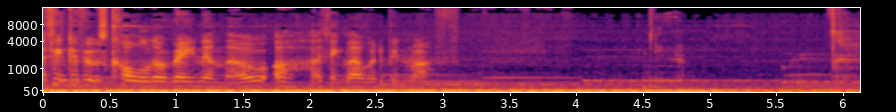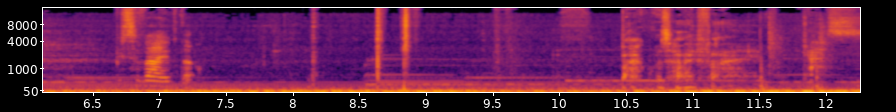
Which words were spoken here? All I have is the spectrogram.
I think if it was cold or raining though, oh, I think that would have been rough. Yeah. We survived though. Backwards high five. Yes.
